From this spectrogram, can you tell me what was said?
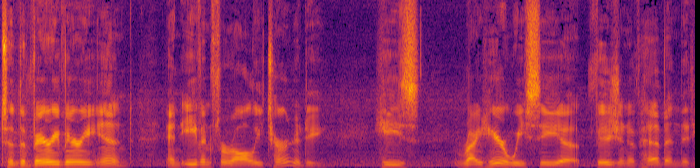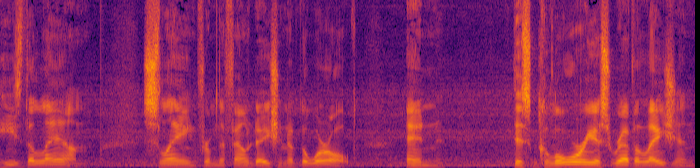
to the very, very end, and even for all eternity. He's right here, we see a vision of heaven that He's the Lamb slain from the foundation of the world. And this glorious revelation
